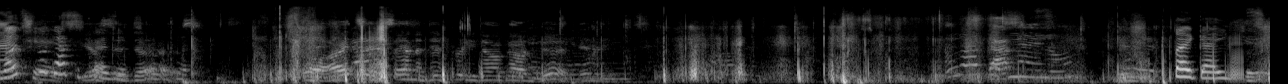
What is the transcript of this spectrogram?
let's look at matches. the Yes, it presents. does. Well, I'd say Santa did pretty doggone good, didn't he? I got that. Bye, guys.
